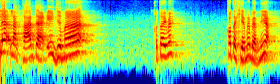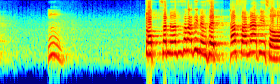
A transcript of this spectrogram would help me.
และหลักฐานจากอิจมะเข้าใจไหมเขาแต่เขียนมาแบบนี้อืม จบเสนอทัศนะที่หนึ่งเสร็จ ทัศนะที่สอ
